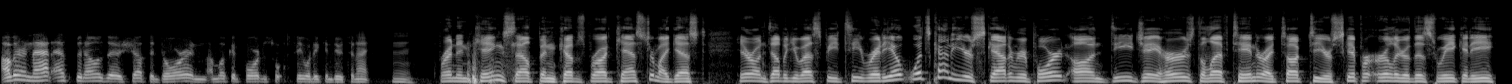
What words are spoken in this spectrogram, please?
other than that, Espinosa has shut the door, and I'm looking forward to see what he can do tonight. Hmm. Brendan King, South Bend Cubs broadcaster, my guest here on WSBT Radio. What's kind of your scouting report on DJ Herz, the left-hander? I talked to your skipper earlier this week, and he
